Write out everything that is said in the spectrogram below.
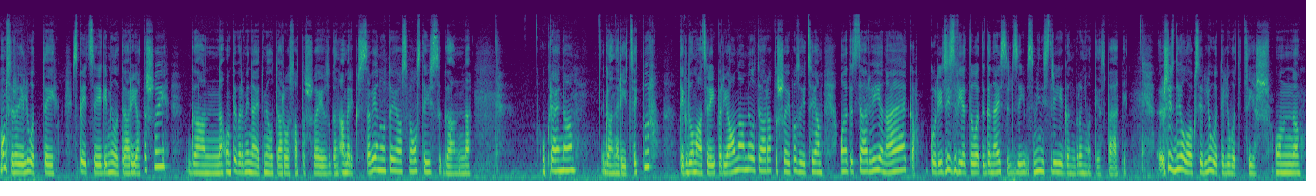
Mums ir arī ļoti spēcīgi militāri atašai, gan, un te var minēt militāros atašajus gan Amerikas Savienotajās valstīs, gan Ukrainā, gan arī citur. Tiek domāts arī par jaunām militāru atašēju pozīcijām, un tā ir viena ēka, kur ir izvietota gan aizsardzības ministrija, gan bruņotie spēki. Šis dialogs ir ļoti, ļoti ciešs. Un, uh,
